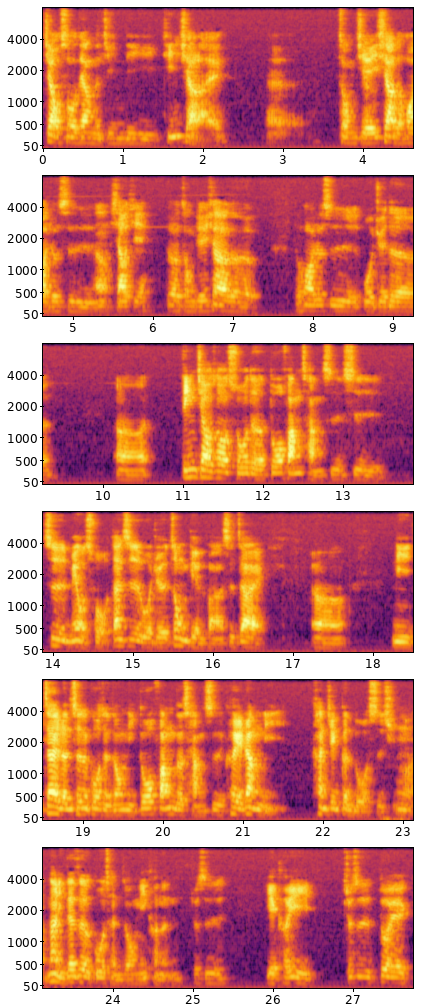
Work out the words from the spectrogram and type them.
教授这样的经历听下来，呃，总结一下的话就是，嗯，小杰，对，总结一下的的话就是，我觉得，呃，丁教授说的多方尝试是是没有错，但是我觉得重点反而是在，呃，你在人生的过程中，你多方的尝试可以让你看见更多事情嘛。那你在这个过程中，你可能就是也可以就是对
